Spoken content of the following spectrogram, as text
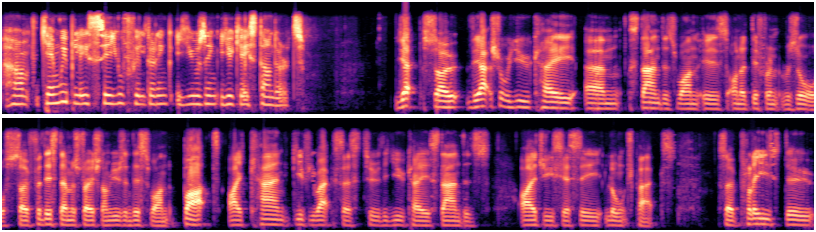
Um, can we please see you filtering using UK standards? Yep. So the actual UK um, standards one is on a different resource. So for this demonstration, I'm using this one, but I can give you access to the UK standards IGCSE launch packs. So please do,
